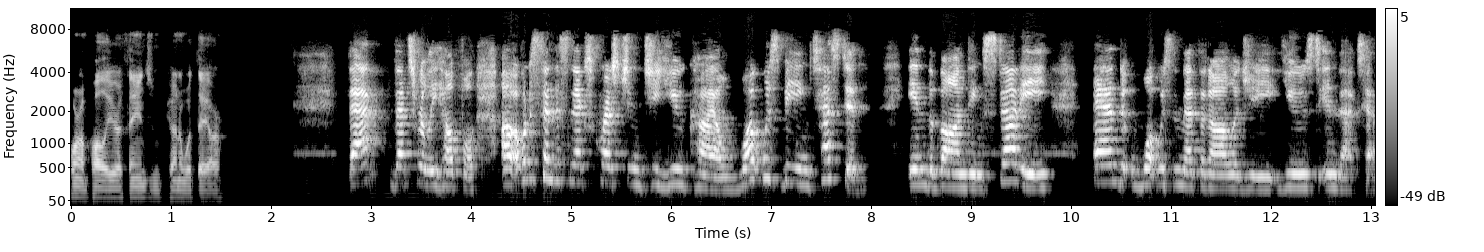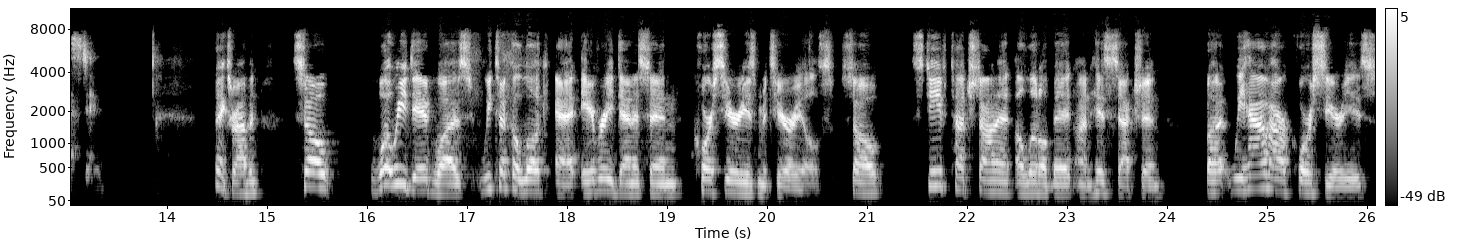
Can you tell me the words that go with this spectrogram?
Poron polyurethanes and kind of what they are. That that's really helpful. Uh, I want to send this next question to you, Kyle. What was being tested in the bonding study, and what was the methodology used in that testing? Thanks, Robin. So what we did was we took a look at Avery Dennison core series materials. So Steve touched on it a little bit on his section, but we have our core series,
